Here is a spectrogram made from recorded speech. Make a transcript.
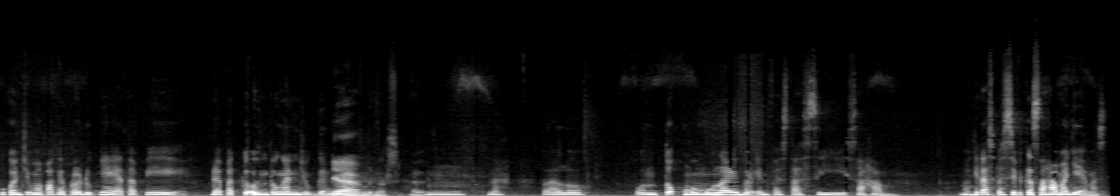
bukan cuma pakai produknya ya, tapi dapat keuntungan juga. ya benar sekali Hmm, Nah, lalu untuk memulai berinvestasi saham, Nah, kita spesifik ke saham aja ya, Mas.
